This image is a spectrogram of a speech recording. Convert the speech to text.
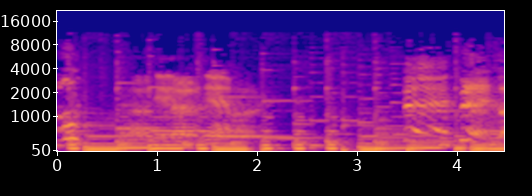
Oh! Yeah, yeah. yeah. yeah. yeah.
